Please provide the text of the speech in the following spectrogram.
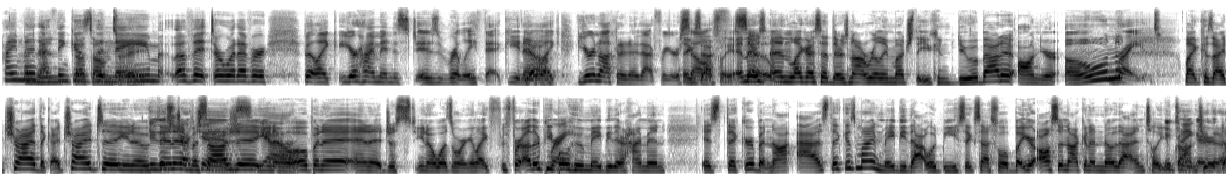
hymen, I think that is the sounds right. name of it or whatever. But like your hymen is is really thick, you know, Yeah. like you're not gonna know that for yourself. Exactly. And there's and like I said, there's not really much that you can do about it on your own. Right. Like, cause I tried, like I tried to, you know, Do thin it, massage it, you know, open it, and it just, you know, wasn't working. Like f- for other people Right. who maybe their hymen is thicker but not as thick as mine, maybe that would be successful. But you're also not going to know that until you've Until gone go to your doctor,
